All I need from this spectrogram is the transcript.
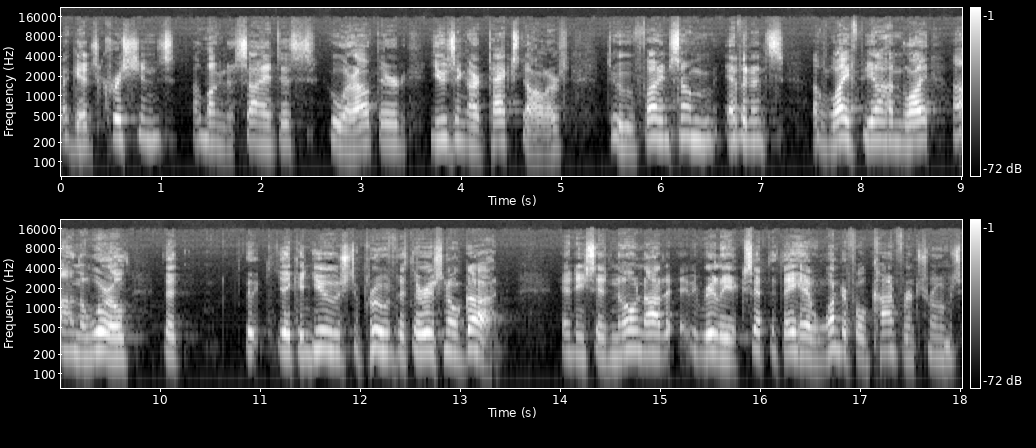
against Christians among the scientists who are out there using our tax dollars to find some evidence of life beyond life on the world that, that they can use to prove that there is no God. And he said, No, not really, except that they have wonderful conference rooms.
